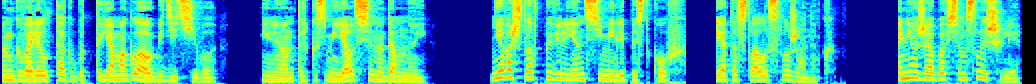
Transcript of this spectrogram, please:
Он говорил так, будто я могла убедить его. Или он только смеялся надо мной. Я вошла в павильон семи лепестков и отослала служанок. Они уже обо всем слышали.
